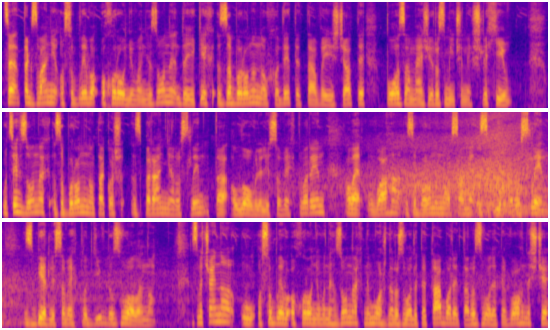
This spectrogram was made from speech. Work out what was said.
Це так звані особливо охоронювані зони, до яких заборонено входити та виїжджати поза межі розмічених шляхів. У цих зонах заборонено також збирання рослин та ловля лісових тварин, але увага заборонено саме збір рослин. Збір лісових плодів дозволено. Звичайно, у особливо охоронюваних зонах не можна розводити табори та розводити вогнище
